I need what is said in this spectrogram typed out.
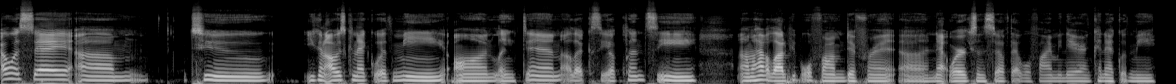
I would say um, to you can always connect with me on LinkedIn, Alexia Clancy. Um, I have a lot of people from different uh, networks and stuff that will find me there and connect with me.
